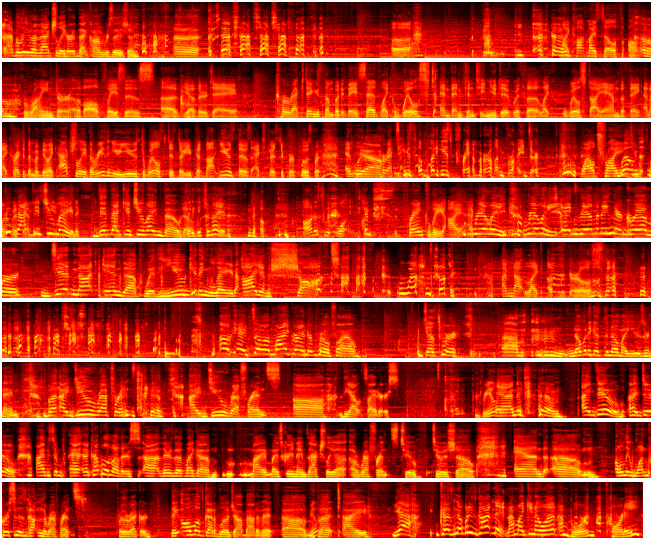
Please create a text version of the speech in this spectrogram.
I believe I've actually heard that conversation. uh, Uh, I caught myself on oh, Grindr of all places uh, the other day, correcting somebody. They said like whilst, and then continued it with uh, like whilst I am the thing. And I corrected them by being like, actually, the reason you used whilst is so you could not use those extra superfluous words. And like Yeah. correcting somebody's grammar on Grindr while trying well, to flirt did with that get you laid? Did that get you laid though? No. Did it get you laid? No, honestly, well, frankly, I actually really, really, examining their grammar did not end up with you getting laid. I am shocked. well done. I'm not like other girls. Okay, so on my Grindr profile, just for um, nobody gets to know my username, but I do reference, I do reference uh, the Outsiders, really? and um, I do, I do. I'm sur- and a couple of others. Uh, there's a like a my my screen name's actually a, a reference to to a show, and um, only one person has gotten the reference. For the record, they almost got a blowjob out of it, uh, Really? but I, yeah, because nobody's gotten it, and I'm like, you know what? I'm bored, horny.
